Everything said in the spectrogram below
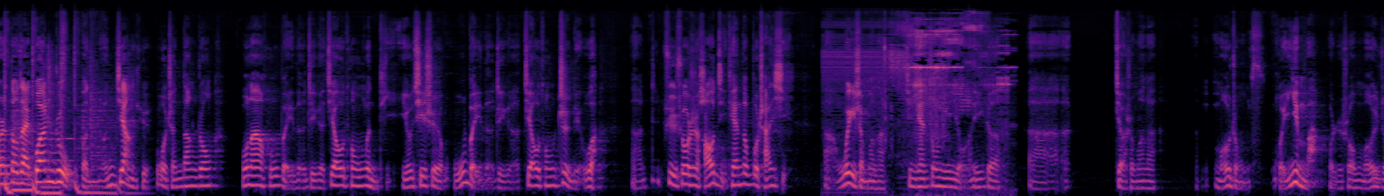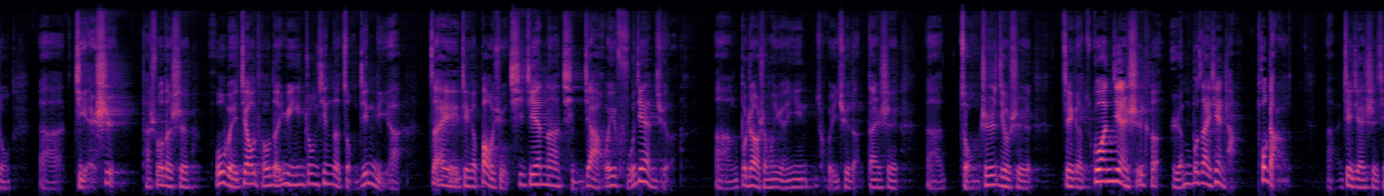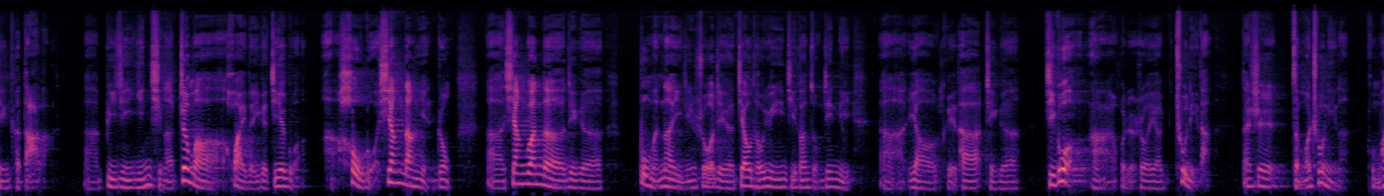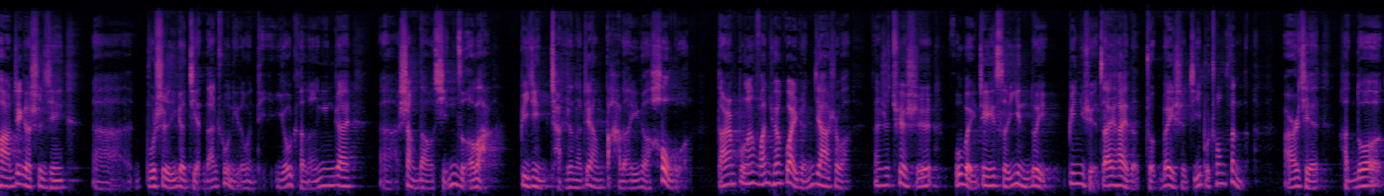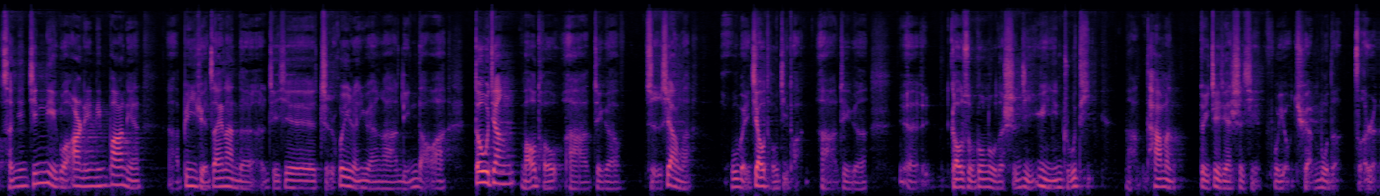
很多人都在关注本轮降雪过程当中，湖南、湖北的这个交通问题，尤其是湖北的这个交通滞留啊，啊，据说是好几天都不铲雪，啊，为什么呢？今天终于有了一个呃，叫什么呢？某种回应吧，或者说某一种呃解释。他说的是湖北交投的运营中心的总经理啊。在这个暴雪期间呢，请假回福建去了，啊，不知道什么原因回去的，但是，呃，总之就是这个关键时刻人不在现场脱岗，啊，这件事情可大了，啊，毕竟引起了这么坏的一个结果，啊，后果相当严重，啊，相关的这个部门呢已经说这个交投运营集团总经理啊要给他这个。记过啊，或者说要处理它，但是怎么处理呢？恐怕这个事情，呃，不是一个简单处理的问题，有可能应该呃上到刑责吧。毕竟产生了这样大的一个后果，当然不能完全怪人家是吧？但是确实，湖北这一次应对冰雪灾害的准备是极不充分的，而且很多曾经经历过2008年。啊，冰雪灾难的这些指挥人员啊、领导啊，都将矛头啊这个指向了湖北交投集团啊，这个呃高速公路的实际运营主体啊，他们对这件事情负有全部的责任。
